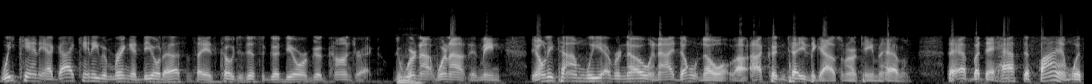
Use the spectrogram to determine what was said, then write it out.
we can't a guy can't even bring a deal to us and say, "As coach, is this a good deal or a good contract?" Mm-hmm. We're not. We're not. I mean, the only time we ever know, and I don't know, I, I couldn't tell you the guys on our team that have them. They have, but they have to file them with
